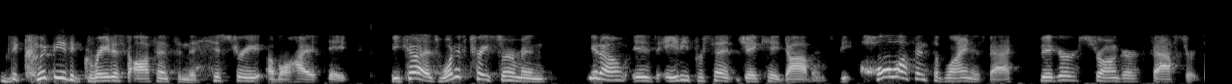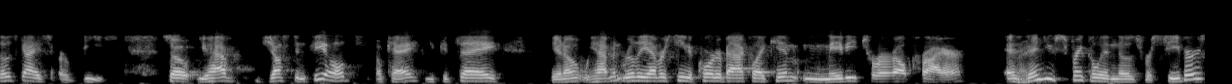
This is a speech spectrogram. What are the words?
it could be the greatest offense in the history of Ohio State. Because what if Trey Sermon, you know, is 80% J.K. Dobbins? The whole offensive line is back, bigger, stronger, faster. Those guys are beasts. So you have Justin Fields. Okay. You could say, you know, we haven't really ever seen a quarterback like him, maybe Terrell Pryor. And right. then you sprinkle in those receivers.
